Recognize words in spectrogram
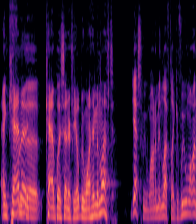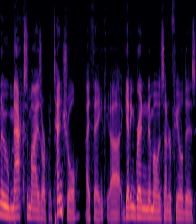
And can the- can play center field. We want him in left. yes, we want him in left. Like if we want to maximize our potential, I think uh, getting Brandon Nimmo in center field is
